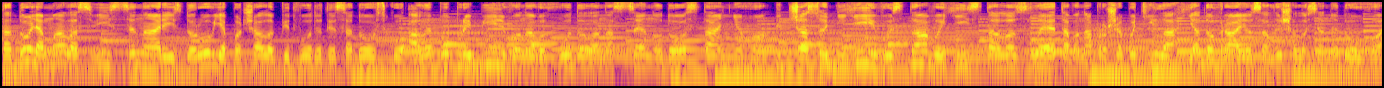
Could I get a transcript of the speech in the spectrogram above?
Та доля мала свій сценарій. Здоров'я почало підводити Садовську, але попри біль вона виходила на сцену до останнього. Під час однієї вистави їй стало зле, та вона прошепотіла: Я дограю, залишилося недовго.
